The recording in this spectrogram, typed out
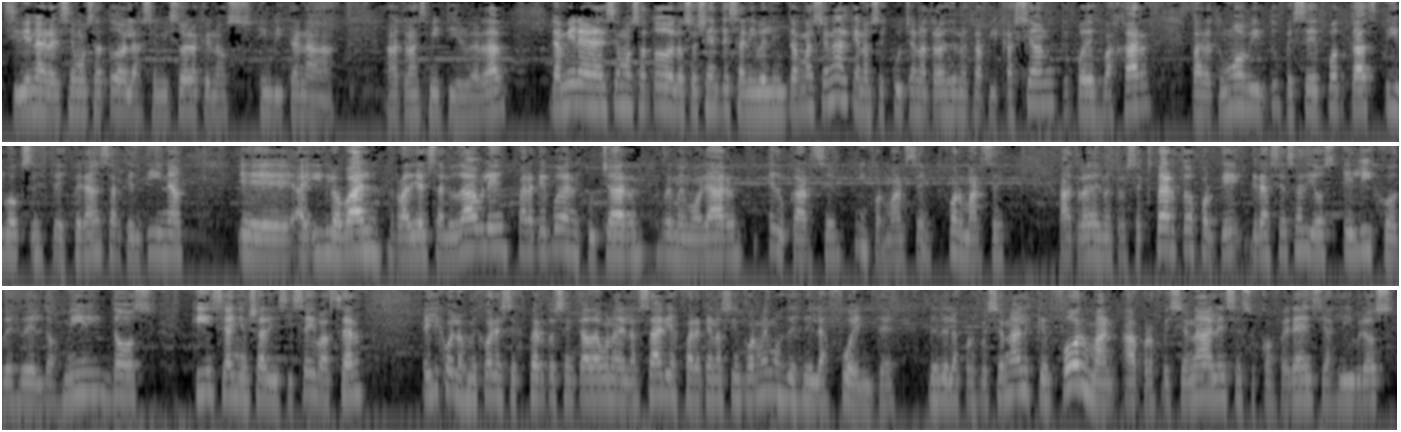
Si bien agradecemos a todas las emisoras que nos invitan a, a transmitir, ¿verdad? También agradecemos a todos los oyentes a nivel internacional que nos escuchan a través de nuestra aplicación, que puedes bajar para tu móvil, tu PC, podcast, Evox, este, Esperanza Argentina eh, y Global Radial Saludable para que puedan escuchar, rememorar, educarse, informarse, formarse a través de nuestros expertos porque gracias a Dios elijo desde el 2002, 15 años ya 16 va a ser, elijo los mejores expertos en cada una de las áreas para que nos informemos desde la fuente desde los profesionales que forman a profesionales en sus conferencias, libros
